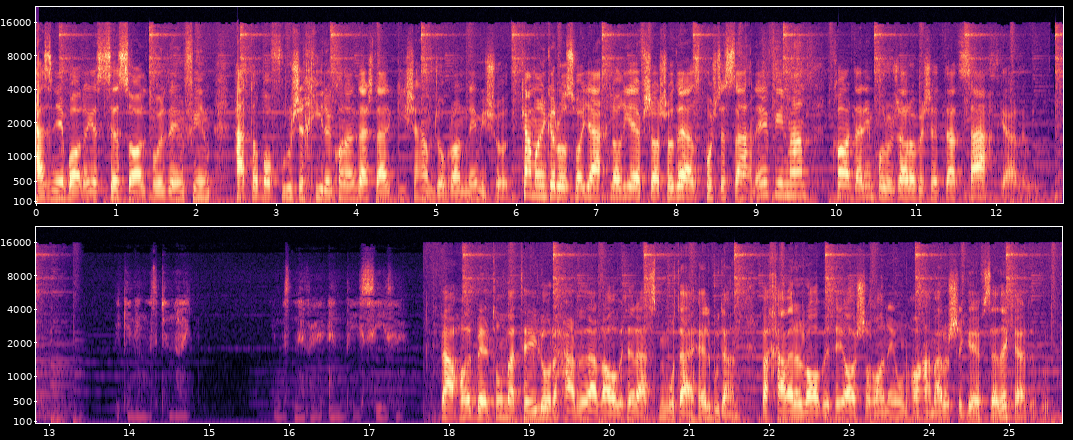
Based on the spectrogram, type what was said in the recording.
هزینه بالای سه سال تولید این فیلم حتی با فروش خیره کنندش در گیشه هم جبران نمی‌شد. کما اینکه رسوای اخلاقی افشا شده از پشت صحنه فیلم هم کار در این پروژه را به شدت سخت کرده بود. به حال برتون و تیلور هر دو در روابط رسمی متأهل بودند و خبر رابطه عاشقانه اونها همه رو شگفت زده کرده بود.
